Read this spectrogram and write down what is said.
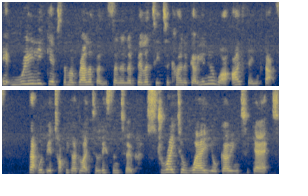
It really gives them a relevance and an ability to kind of go you know what? I think that's that would be a topic I'd like to listen to. Straight away, you're going to get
